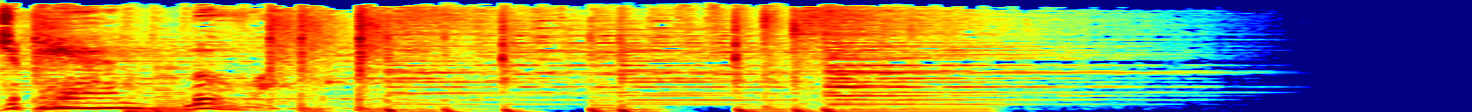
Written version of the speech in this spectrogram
Japan. Move Up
